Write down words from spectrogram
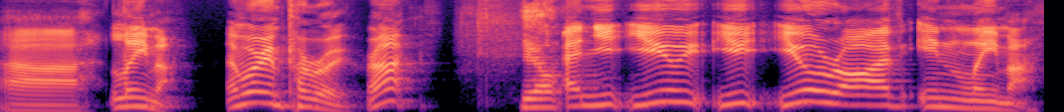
uh, Lima, and we're in Peru, right? Yeah. And you you you you arrive in Lima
